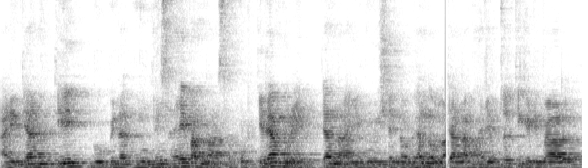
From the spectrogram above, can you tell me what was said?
आणि त्या ते गोपीनाथ मुंढे साहेबांना सपोर्ट केल्यामुळे त्यांना एकोणीसशे नव्याण्णवला त्यांना भाजपचं तिकीट मिळालं.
